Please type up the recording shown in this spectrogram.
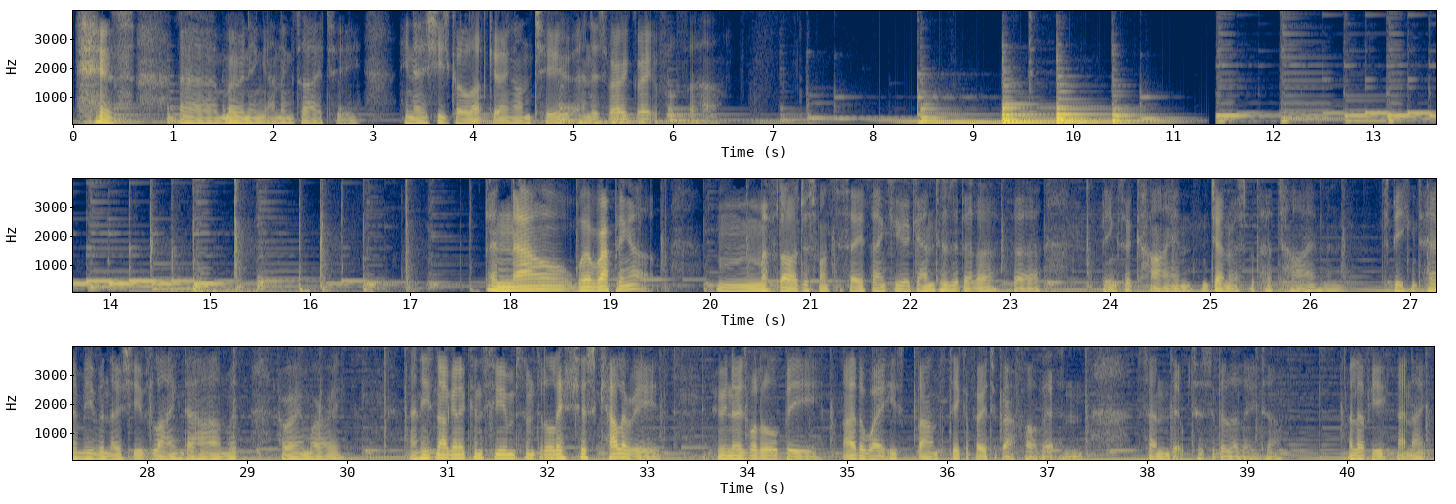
his uh, moaning and anxiety. He knows she's got a lot going on too, and is very grateful for her. And now we're wrapping up. Mm, Muffadal just wants to say thank you again to Zabilla for being so kind and generous with her time and speaking to him even though she was lying down with her own worry. And he's now going to consume some delicious calories. Who knows what it'll be? Either way, he's bound to take a photograph of it and send it to Sibylla later. I love you. At night.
